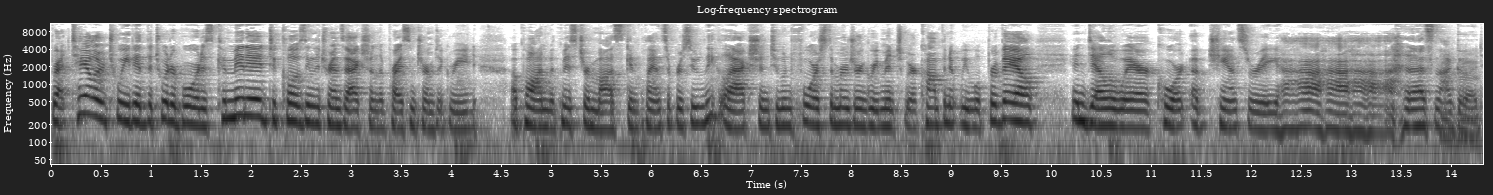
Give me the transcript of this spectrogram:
Bret Taylor tweeted, "The Twitter board is committed to closing the transaction, the price and terms agreed upon with Mr. Musk, and plans to pursue legal action to enforce the merger agreement. We are confident we will prevail." In Delaware Court of Chancery. Ha ha ha ha. That's not good.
